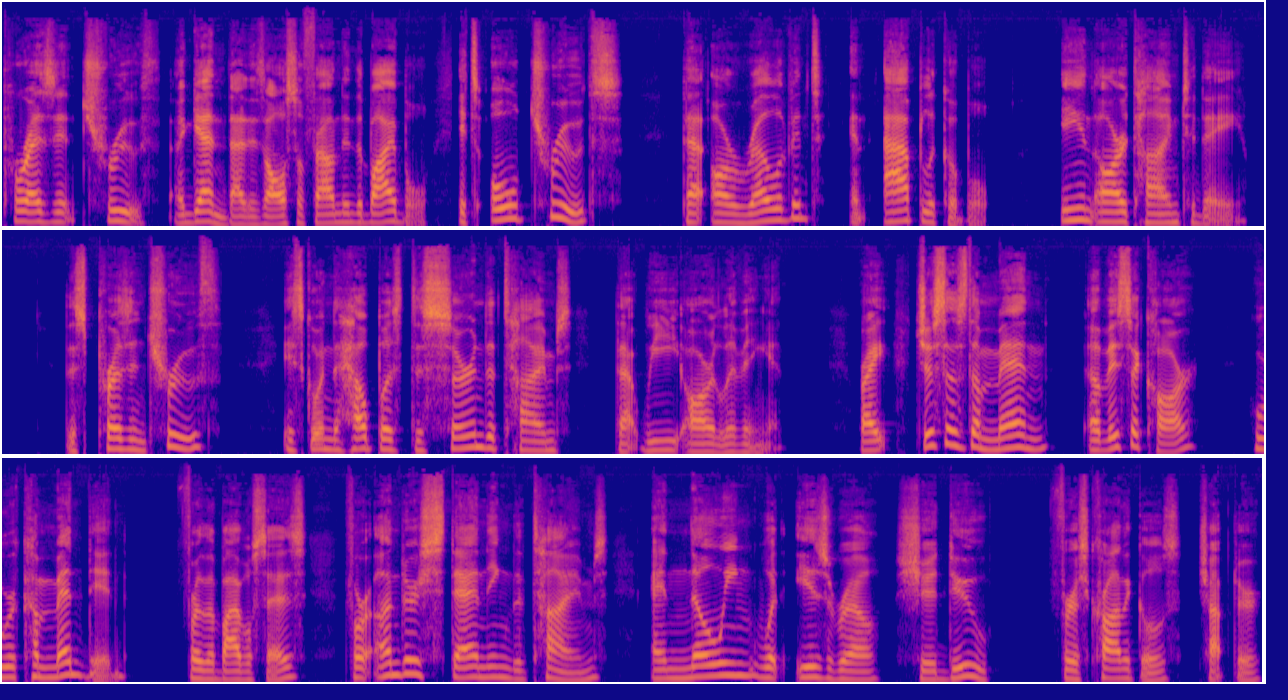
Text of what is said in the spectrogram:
present truth. Again, that is also found in the Bible. It's old truths that are relevant and applicable in our time today. This present truth is going to help us discern the times that we are living in, right? Just as the men of Issachar who were commended, for the Bible says, for understanding the times and knowing what Israel should do. First Chronicles chapter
